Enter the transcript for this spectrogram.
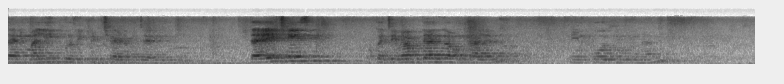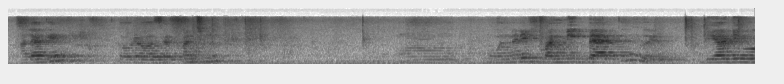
దాన్ని మళ్ళీ ఇప్పుడు రిపీట్ చేయడం జరిగింది. దయచేసి ఒక జవాబుదారిగా ఉండాలని నేను కోరుకుంటున్నాను. అలాగే గౌరవ సర్పంచులు మొన్ననే వన్ వీక్ బ్యాక్ డిఆర్డిఓ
